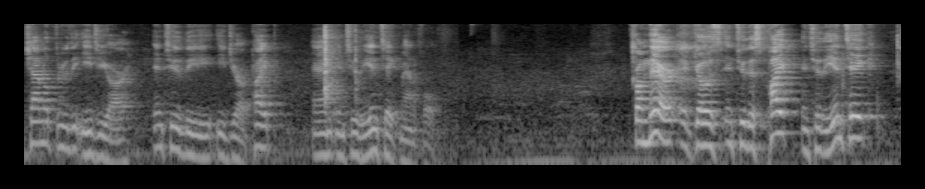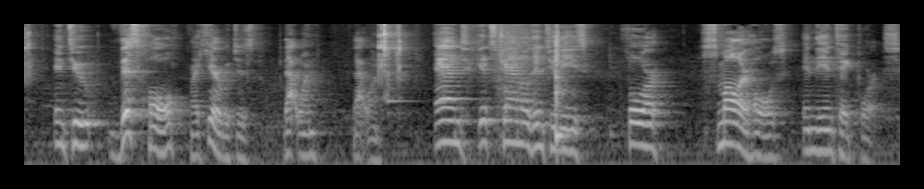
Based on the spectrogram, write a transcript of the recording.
channeled through the EGR into the EGR pipe and into the intake manifold. From there, it goes into this pipe, into the intake, into this hole right here, which is that one, that one, and gets channeled into these four smaller holes in the intake ports.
